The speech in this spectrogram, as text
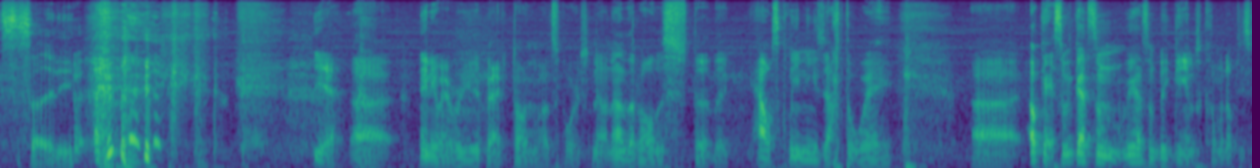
society. Yeah. Uh, anyway, we're gonna get back to talking about sports now. Now that all this the, the house cleaning is out the way. Uh, okay, so we got some we got some big games coming up these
